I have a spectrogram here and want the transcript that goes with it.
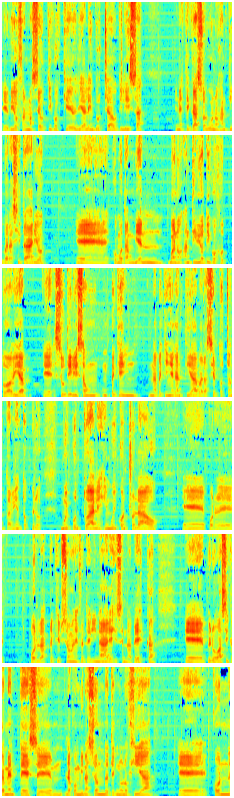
eh, biofarmacéuticos que hoy día la industria utiliza, en este caso algunos antiparasitarios, como también, bueno, antibióticos todavía se utiliza un, un una pequeña cantidad para ciertos tratamientos, pero muy puntuales y muy controlados eh, por, eh, por, las prescripciones veterinarias y en la pesca, eh, pero básicamente es la combinación de tecnología con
